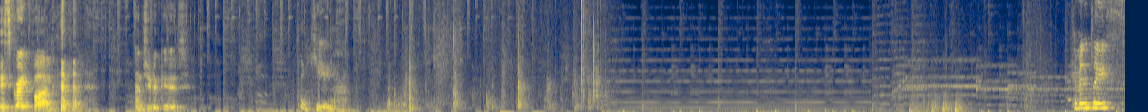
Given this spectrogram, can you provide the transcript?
It's great fun. and you look good. Thank you. Come in, please.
